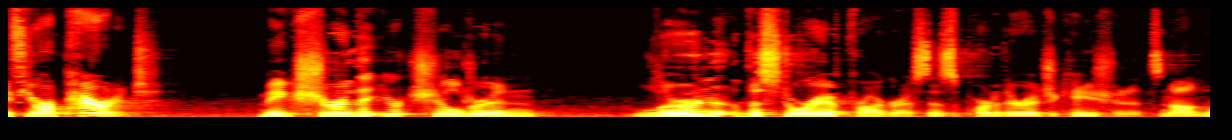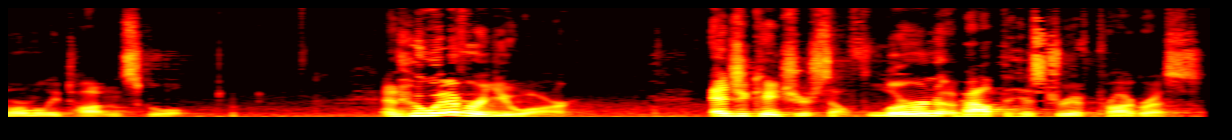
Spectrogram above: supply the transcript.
If you're a parent, make sure that your children learn the story of progress as a part of their education. It's not normally taught in school. And whoever you are, educate yourself, learn about the history of progress,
